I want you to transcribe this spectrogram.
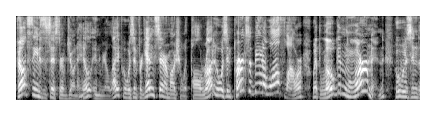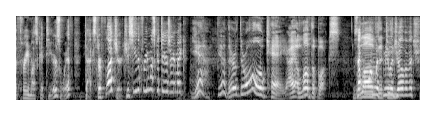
Feldstein is the sister of Jonah Hill in real life, who was in Forgetting Sarah Marshall with Paul Rudd, who was in Perks of Being a Wallflower with Logan Lerman, who was in The Three Musketeers with Dexter Fletcher. Did you see The Three Musketeers remake? Yeah, yeah, they're they're all okay. I, I love the books. Is that love the one with Mila Dum- Jovovich?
